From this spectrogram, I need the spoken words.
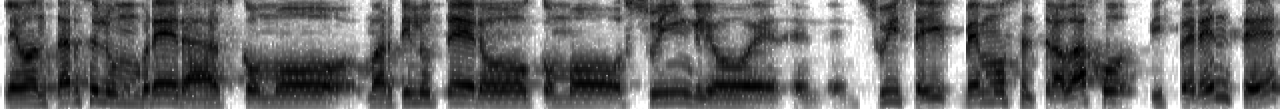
levantarse lumbreras como Martín Lutero, como Zwinglio en, Suiza, y vemos el trabajo diferente,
